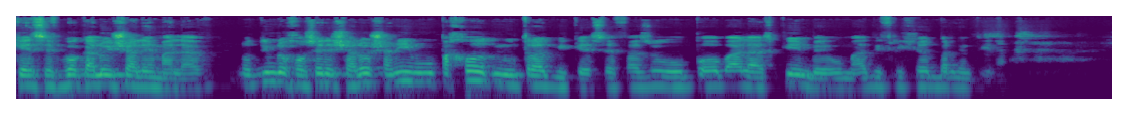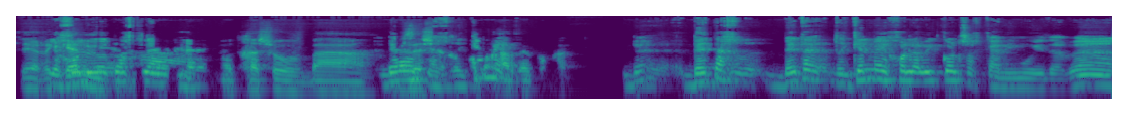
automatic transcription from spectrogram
כסף בוקה לא ישלם עליו, נותנים לו חוזה לשלוש שנים, הוא פחות מוטרד מכסף, אז הוא פה בא להסכים והוא מעדיף לחיות בארגנטינה. יכול להיות אחלה, חלק מאוד חשוב בזה שהוא ריקלמי. בחר בבוקה. ב- בטח, בטח, ריקלמה יכול להביא כל שחקן אם הוא ידבר,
